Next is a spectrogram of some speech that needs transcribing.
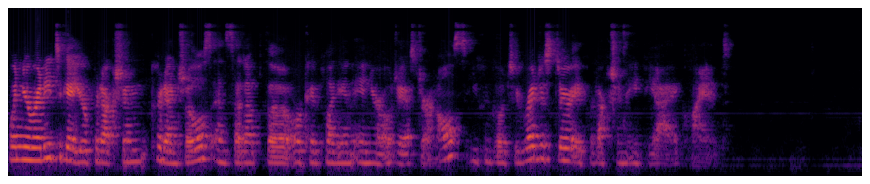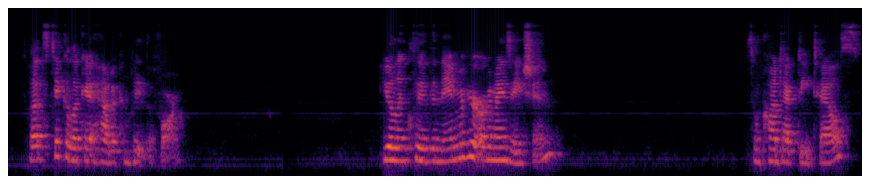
When you're ready to get your production credentials and set up the ORCID plugin in your OJS journals, you can go to Register a Production API Client. Let's take a look at how to complete the form. You'll include the name of your organization, some contact details,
